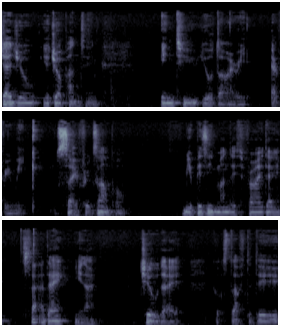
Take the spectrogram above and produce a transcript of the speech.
schedule your job hunting into your diary every week. So, for example, you're busy Monday to Friday, Saturday, you know, chill day, got stuff to do,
